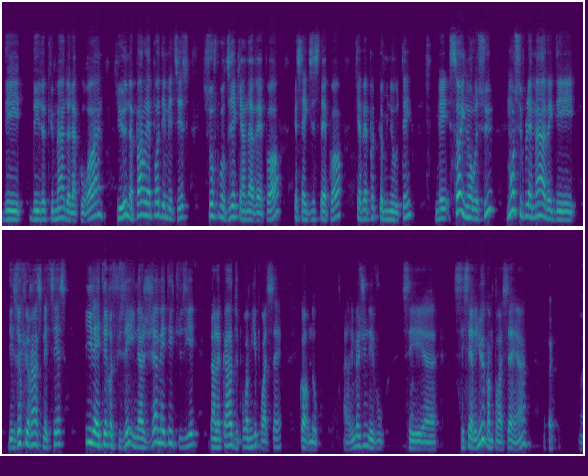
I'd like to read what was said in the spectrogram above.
des, des, documents de la couronne qui, eux, ne parlaient pas des métis, sauf pour dire qu'il n'y en avait pas, que ça n'existait pas, qu'il n'y avait pas de communauté. Mais ça, ils l'ont reçu. Mon supplément avec des, occurrences métisses, il a été refusé. Il n'a jamais été étudié dans le cadre du premier procès Corneau. Alors, imaginez-vous, c'est euh, sérieux comme procès, hein? Oui.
